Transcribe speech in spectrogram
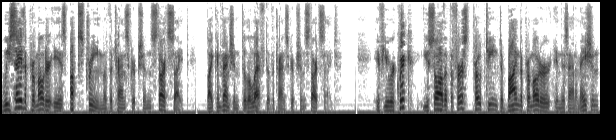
We say the promoter is upstream of the transcription start site, by convention to the left of the transcription start site. If you were quick, you saw that the first protein to bind the promoter in this animation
